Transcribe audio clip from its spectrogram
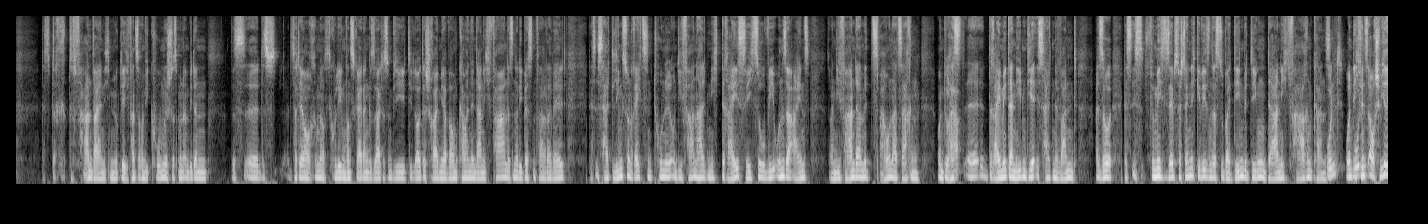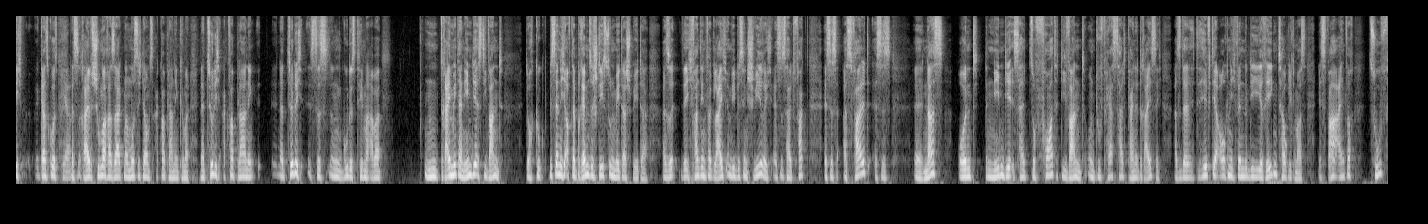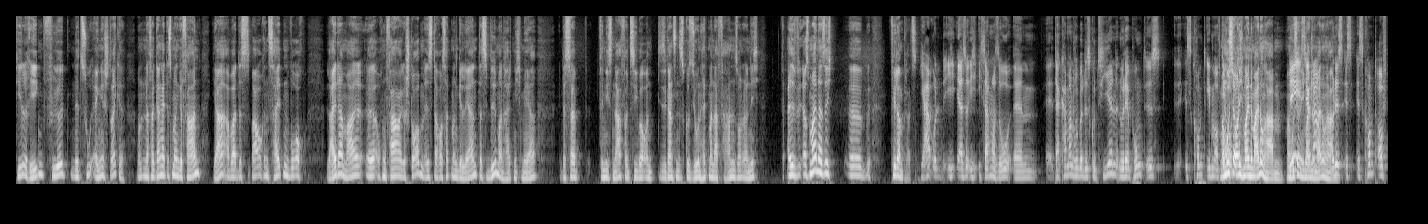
das, das Fahren war ja nicht möglich. Ich fand es auch irgendwie komisch, dass man irgendwie dann das, äh, das, das hat ja auch immer noch die Kollegen von Sky dann gesagt, dass irgendwie die Leute schreiben, ja, warum kann man denn da nicht fahren? Das sind doch die besten Fahrer der Welt. Das ist halt links und rechts ein Tunnel und die fahren halt nicht 30, so wie unser eins, sondern die fahren da mit 200 Sachen. Und du ja. hast äh, drei Meter neben dir ist halt eine Wand. Also, das ist für mich selbstverständlich gewesen, dass du bei den Bedingungen da nicht fahren kannst. Und, und ich finde es auch schwierig, ganz kurz, ja. dass Ralf Schumacher sagt, man muss sich da ums Aquaplaning kümmern. Natürlich, Aquaplaning, natürlich ist das ein gutes Thema, aber drei Meter neben dir ist die Wand. Doch, guck, bist ja nicht auf der Bremse, stehst du einen Meter später. Also, ich fand den Vergleich irgendwie ein bisschen schwierig. Es ist halt Fakt, es ist Asphalt, es ist äh, nass und neben dir ist halt sofort die Wand und du fährst halt keine 30. Also da hilft dir auch nicht, wenn du die regentauglich machst. Es war einfach zu viel Regen für eine zu enge Strecke. Und in der Vergangenheit ist man gefahren, ja, aber das war auch in Zeiten, wo auch leider mal äh, auch ein Fahrer gestorben ist. Daraus hat man gelernt, das will man halt nicht mehr. Deshalb finde ich es nachvollziehbar und diese ganzen Diskussionen, hätte man da fahren sollen oder nicht. Also aus meiner Sicht äh, fehl am Platz. Ja, und ich, also ich, ich sag mal so, ähm, äh, da kann man drüber diskutieren, nur der Punkt ist, es kommt eben auf Man muss Autos ja auch nicht meine Meinung haben. Man nee, muss ja nicht meine ja Meinung haben. Und es, es, es kommt auf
